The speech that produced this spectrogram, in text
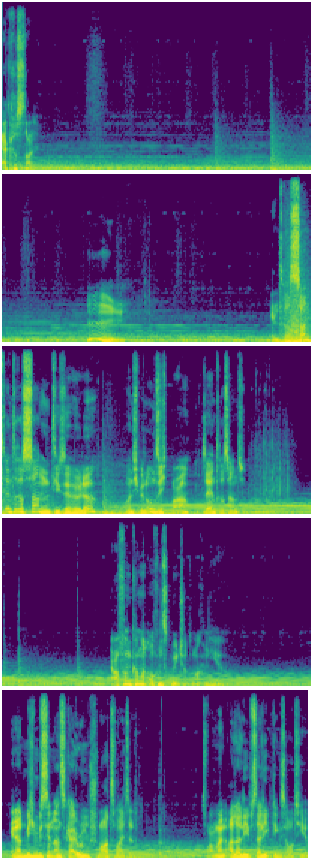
Bergkristall. Hm. Interessant, interessant, diese Höhle. Und ich bin unsichtbar. Sehr interessant. Davon kann man auch einen Screenshot machen hier. Erinnert mich ein bisschen an Skyrim, Schwarzweite. Das war mein allerliebster Lieblingsort hier.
